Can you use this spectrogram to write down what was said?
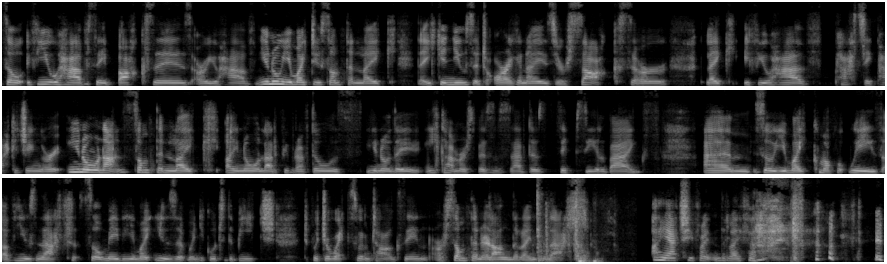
so if you have say boxes or you have, you know, you might do something like that you can use it to organize your socks or like if you have plastic packaging or you know not something like I know a lot of people have those, you know, the e-commerce businesses have those zip seal bags. Um, so you might come up with ways of using that. So maybe you might use it when you go to the beach to put your wet swim togs in or something along the lines of that. I actually frightened the life out of myself there.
